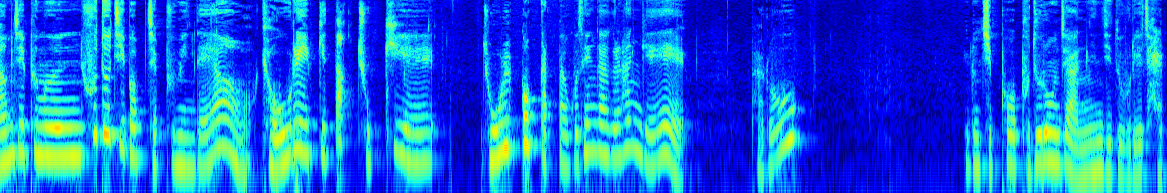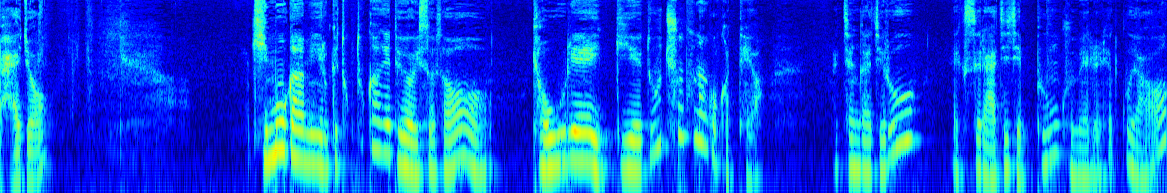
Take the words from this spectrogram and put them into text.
다음 제품은 후드 집업 제품인데요. 겨울에 입기 딱 좋기에 좋을 것 같다고 생각을 한 게 바로 이런 지퍼가 부드러운지 아닌지도 우리가 잘 봐야죠. 기모감이 이렇게 톡톡하게 되어 있어서 겨울에 입기에도 충분한 것 같아요. 마찬가지로 엑스라지 제품 구매를 했고요.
